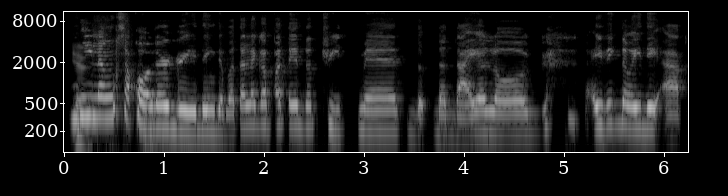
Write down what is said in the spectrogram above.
hindi yes. lang sa color grading, diba? Talaga pati the treatment, the, the dialogue, I think the way they act.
